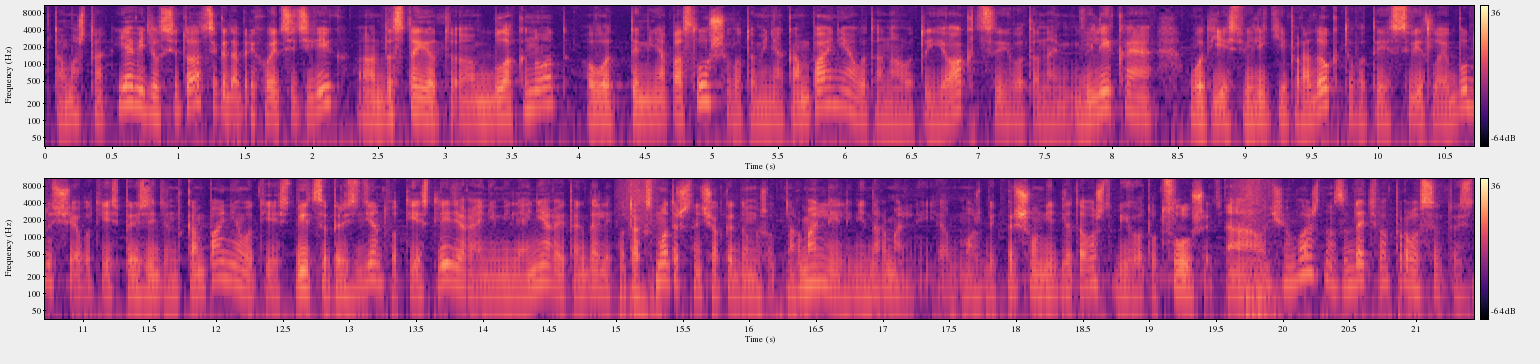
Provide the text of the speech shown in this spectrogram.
Потому что я видел ситуации, когда приходит сетевик, а, достает а, блокнот, вот ты меня послушай, вот у меня компания, вот она, вот ее акции, вот она великая, вот есть великие продукты, вот есть светлое будущее, вот есть президент компании, вот есть вице-президент, вот есть лидеры, они миллионеры и так далее. Вот так смотришь на человека и думаешь, вот нормальный или ненормальный. Я может быть, пришел не для того, чтобы его тут слушать, а очень важно задать вопросы, то есть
